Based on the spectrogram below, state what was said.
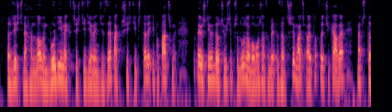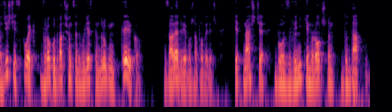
40 na handlowym, Budimex 39, Zepak 34 i popatrzmy, tutaj już nie będę oczywiście przedłużał, bo można sobie zatrzymać, ale to co ciekawe, na 40 spółek w roku 2000 2022 tylko, zaledwie można powiedzieć, 15 było z wynikiem rocznym dodatnim.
